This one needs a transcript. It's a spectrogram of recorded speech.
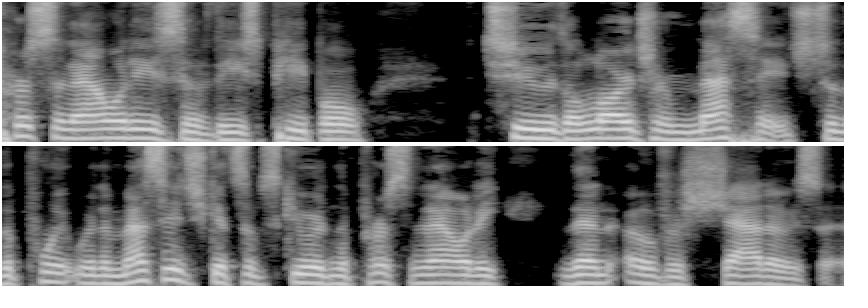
personalities of these people to the larger message to the point where the message gets obscured and the personality then overshadows it.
